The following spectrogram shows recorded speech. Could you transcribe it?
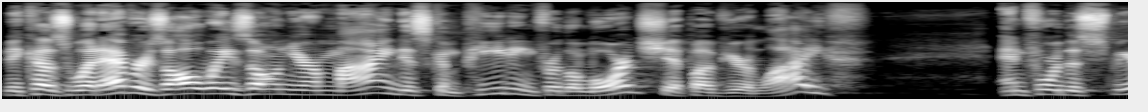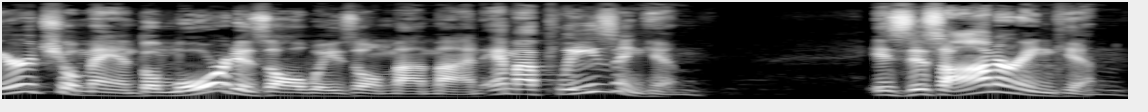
Because whatever's always on your mind is competing for the lordship of your life. And for the spiritual man, the Lord is always on my mind. Am I pleasing him? Is this honoring him?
